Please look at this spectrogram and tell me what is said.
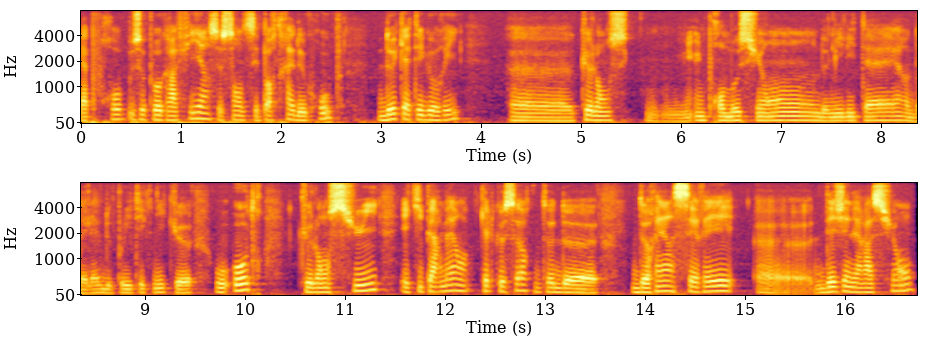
La prosopographie, hein, ce sont ces portraits de groupe, de catégories, euh, que une promotion de militaires, d'élèves de polytechnique euh, ou autres que l'on suit et qui permet en quelque sorte de, réinsérer euh, des générations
